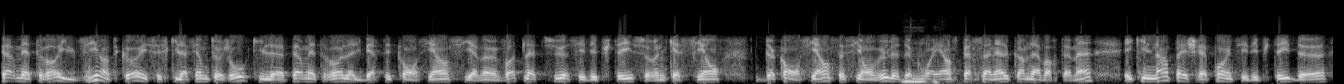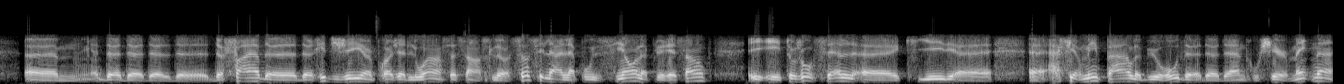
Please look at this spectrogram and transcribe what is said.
permettra, il dit en tout cas, et c'est ce qu'il affirme toujours, qu'il permettra la liberté de conscience s'il y avait un vote là-dessus à ses députés sur une question de conscience, si on veut, de mm. croyance personnelle comme l'avortement, et qu'il n'empêcherait pas un de ses députés de euh, de, de, de, de, faire, de, de rédiger un projet de loi en ce sens-là. Ça, c'est la, la position la plus récente et, et toujours celle euh, qui est euh, affirmée par le bureau de, de, de Andrew Scheer. Maintenant,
